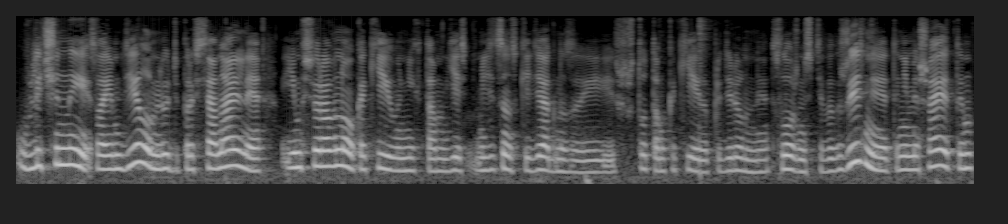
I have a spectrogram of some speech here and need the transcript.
увлечены своим делом, люди профессиональные, им все равно, какие у них там есть медицинские диагнозы и что там, какие определенные сложности в их жизни, это не мешает им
